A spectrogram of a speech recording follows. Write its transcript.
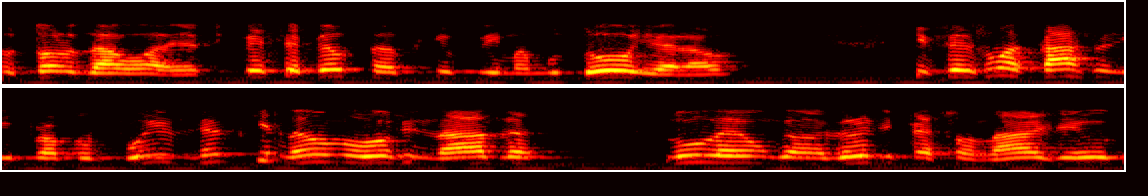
o dono da OAS, percebeu tanto que o clima mudou, Geraldo, que fez uma carta de próprio punho dizendo que não, não houve nada. Lula é uma grande personagem, eu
